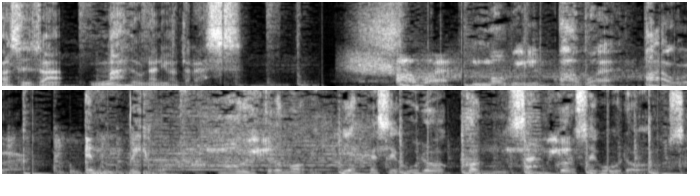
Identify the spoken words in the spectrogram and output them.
hace ya más de un año atrás. Power. Móvil Power. Power. En vivo. Nuestro móvil viaja seguro con Sancor Seguros.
